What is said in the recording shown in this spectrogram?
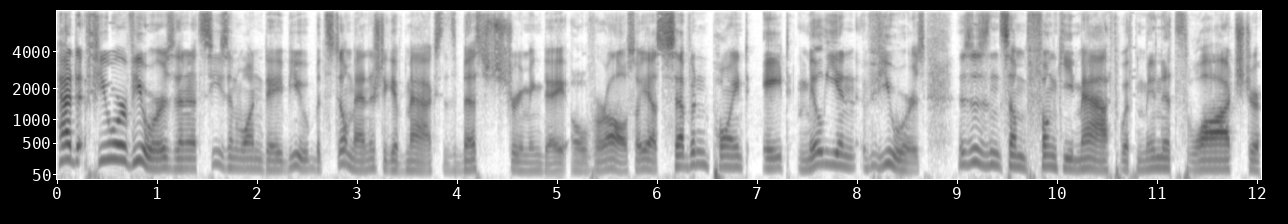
had fewer viewers than its season 1 debut, but still managed to give Max its best streaming day overall. So, yeah, 7.8 million viewers. This isn't some funky math with minutes watched or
